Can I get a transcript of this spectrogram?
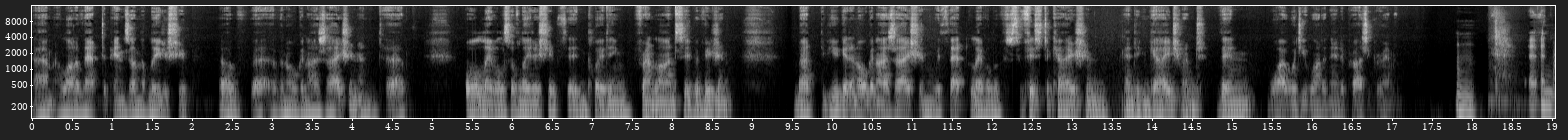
um, a lot of that depends on the leadership of, uh, of an organisation and uh, all levels of leadership, including frontline supervision. But if you get an organisation with that level of sophistication and engagement, then why would you want an enterprise agreement? Mm. And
